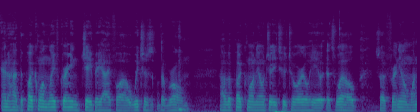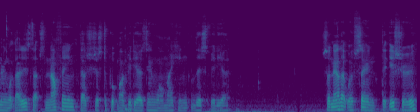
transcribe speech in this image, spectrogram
and I had the Pokemon Leaf Green GBA file, which is the ROM. I have a Pokemon LG tutorial here as well, so for anyone wondering what that is, that's nothing, that's just to put my videos in while making this video. So now that we've seen the issue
